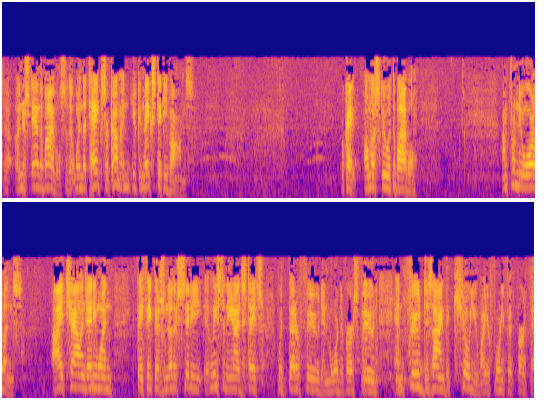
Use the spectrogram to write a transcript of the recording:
to understand the Bible, so that when the tanks are coming, you can make sticky bombs. Okay, almost through with the Bible. I'm from New Orleans. I challenge anyone they think there's another city, at least in the United States, with better food and more diverse food and food designed to kill you by your 45th birthday.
